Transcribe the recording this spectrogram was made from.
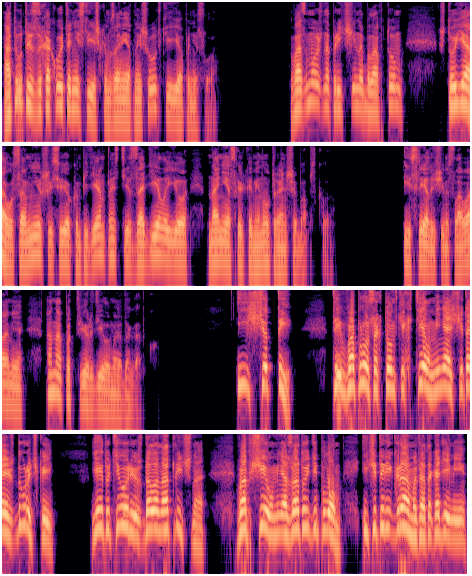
А тут из-за какой-то не слишком заметной шутки ее понесло. Возможно, причина была в том, что я, усомнившись в ее компетентности, задел ее на несколько минут раньше Бабского. И следующими словами она подтвердила мою догадку. — И еще ты! Ты в вопросах тонких тел меня считаешь дурочкой? Я эту теорию сдала на отлично. Вообще у меня золотой диплом и четыре грамоты от Академии,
